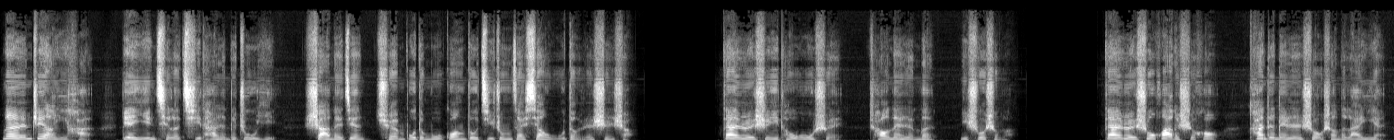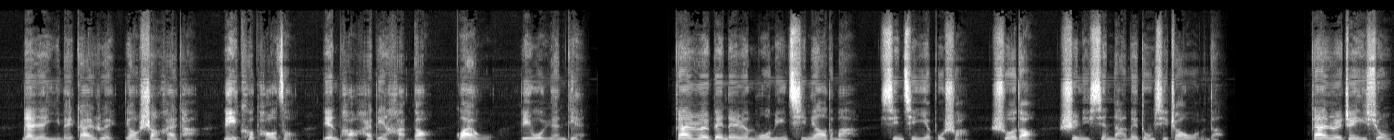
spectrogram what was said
那人这样一喊，便引起了其他人的注意，刹那间，全部的目光都集中在向武等人身上。盖瑞是一头雾水，朝那人问：“你说什么？”盖瑞说话的时候，看着那人手上的蓝眼，那人以为盖瑞要伤害他，立刻跑走，边跑还边喊道：“怪物，离我远点！”盖瑞被那人莫名其妙的骂，心情也不爽，说道：“是你先拿那东西照我们的。”盖瑞这一凶，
